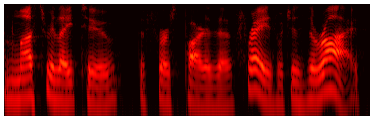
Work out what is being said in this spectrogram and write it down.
must relate to the first part of the phrase, which is the rise.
